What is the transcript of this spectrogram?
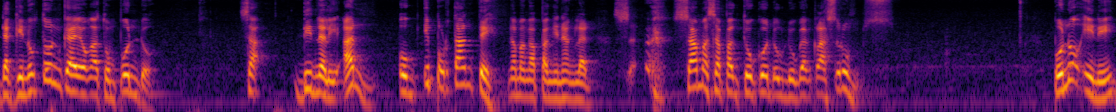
daginuton kayo ang atong pundo sa dinalian og importante nga mga panginhanglan sama sa pagtukod og dugang classrooms. Puno ini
